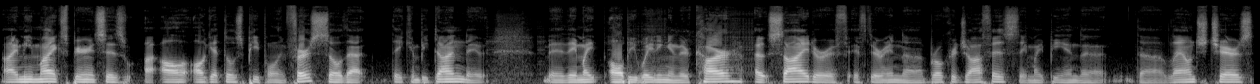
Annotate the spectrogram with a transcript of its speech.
I mean, my experience is I'll I'll get those people in first so that they can be done. They they might all be waiting in their car outside, or if, if they're in the brokerage office, they might be in the, the lounge chairs.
